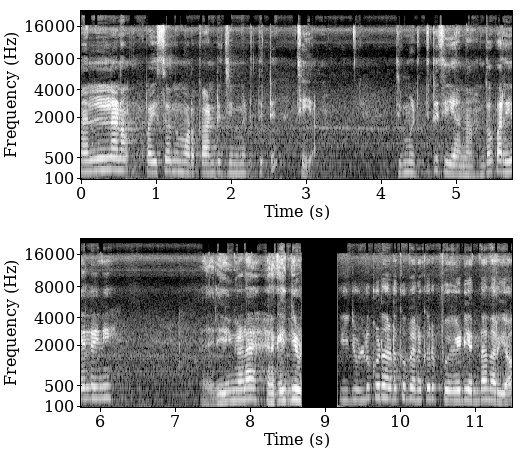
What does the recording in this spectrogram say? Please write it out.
നല്ലോണം പൈസ ഒന്നും മുടക്കാണ്ട് ജിം എടുത്തിട്ട് ചെയ്യാം. ജിം എടുത്തിട്ട് ചെയ്യാന്നാ. എന്തോ പറയുമല്ലോ ഇനി. അതായത് നിങ്ങളെ എനിക്ക് ഇതിന്റെ ഇതിന്റെ ഉള്ളിൽ കൂടെ നടക്കുമ്പോൾ എനിക്കൊരു പേടി. എന്താണെന്നറിയോ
